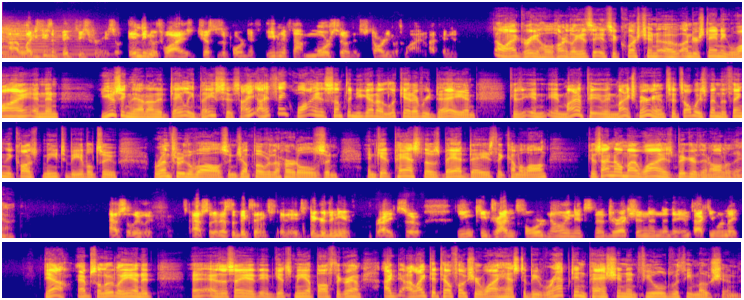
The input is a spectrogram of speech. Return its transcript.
Uh, legacy is a big piece for me. So ending with why is just as important, if, even if not more so than starting with why, in my opinion. Oh, I agree wholeheartedly. It's it's a question of understanding why and then using that on a daily basis. I, I think why is something you got to look at every day. And because in in my opinion, in my experience, it's always been the thing that caused me to be able to run through the walls and jump over the hurdles and and get past those bad days that come along. Because I know my why is bigger than all of that. Absolutely, absolutely. That's the big thing. It, it's bigger than you, right? So you can keep driving forward, knowing it's the direction and the, the impact you want to make. Yeah, absolutely. And it as I say, it, it gets me up off the ground. I, I like to tell folks your why has to be wrapped in passion and fueled with emotion.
